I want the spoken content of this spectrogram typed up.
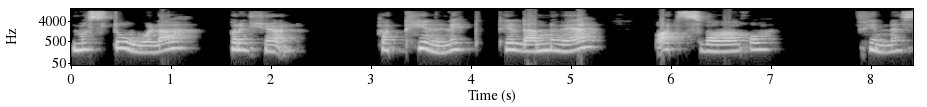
Du må stole på deg sjøl, ha tillit til den du er, og at svarene finnes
